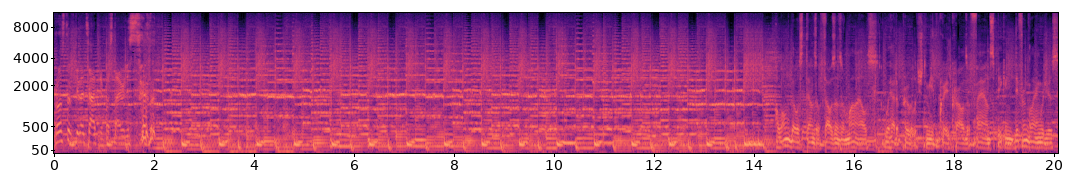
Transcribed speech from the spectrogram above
Просто в кинотеатре поставили сцену. Tens of thousands of miles, we had the privilege to meet great crowds of fans speaking different languages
